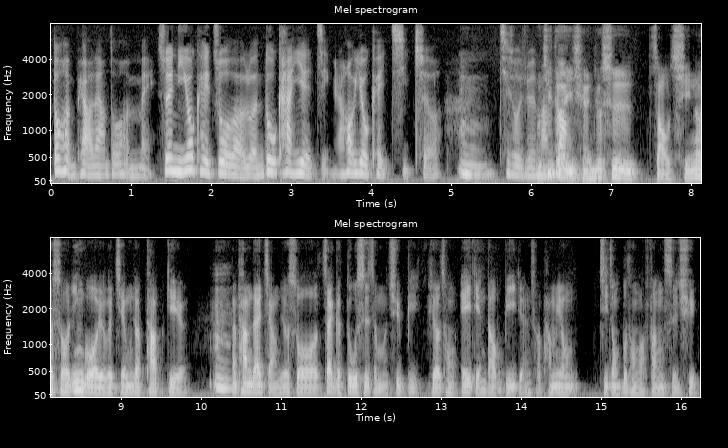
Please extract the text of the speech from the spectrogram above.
都很漂亮，都很美。所以你又可以坐了轮渡看夜景，然后又可以骑车。嗯，其实我觉得，我记得以前就是早期那时候，英国有个节目叫 Top Gear，嗯，那他们在讲，就说在个都市怎么去比，比如从 A 点到 B 点的时候，他们用几种不同的方式去，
